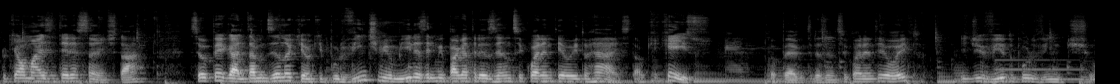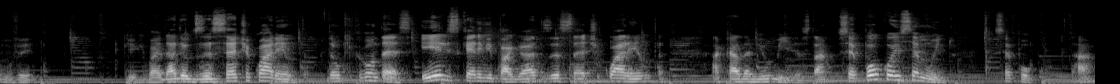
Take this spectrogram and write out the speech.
porque é o mais interessante, tá? Se eu pegar, ele tá me dizendo aqui ó, que por 20 mil milhas ele me paga 348 reais, tá? O que, que é isso? Eu pego 348 e divido por 20, vamos ver. O que, que vai dar? Deu 17,40. Então o que, que acontece? Eles querem me pagar 17,40 a cada mil milhas, tá? Isso é pouco ou isso é muito? Isso é pouco, tá?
